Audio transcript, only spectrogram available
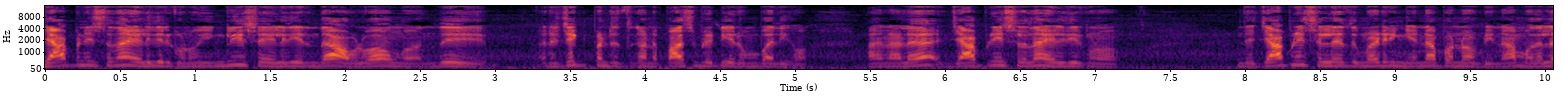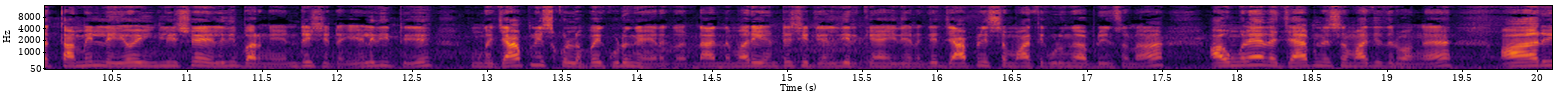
ஜாப்பனீஸ் தான் எழுதியிருக்கணும். இங்கிலீஷில் எழுதியிருந்தால் அவ்வளோவா அவங்க வந்து ரிஜெக்ட் பண்ணுறதுக்கான பாசிபிலிட்டி ரொம்ப அதிகம். அதனால் ஜாப்பனீஸில் தான் எழுதியிருக்கணும். இந்த ஜாப்பனீஸ் எழுதுறதுக்கு முன்னாடி நீங்கள் என்ன பண்ணோம் அப்படின்னா முதல்ல தமிழ்லையோ இங்கிலீஷோ எழுதி பாருங்கள் என்ட்ரி ஷீட்டை எழுதிட்டு உங்கள் ஜாப்பனீஸ் ஸ்கூலில் போய் கொடுங்க. எனக்கு நான் இந்த மாதிரி என்ட்ரி ஷீட் எழுதியிருக்கேன். இது எனக்கு ஜாப்பனீஸை மாற்றி கொடுங்க அப்படின்னு சொன்னால் அவங்களே அதை ஜாப்பனீஸை மாற்றி தருவாங்க. ஆறு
